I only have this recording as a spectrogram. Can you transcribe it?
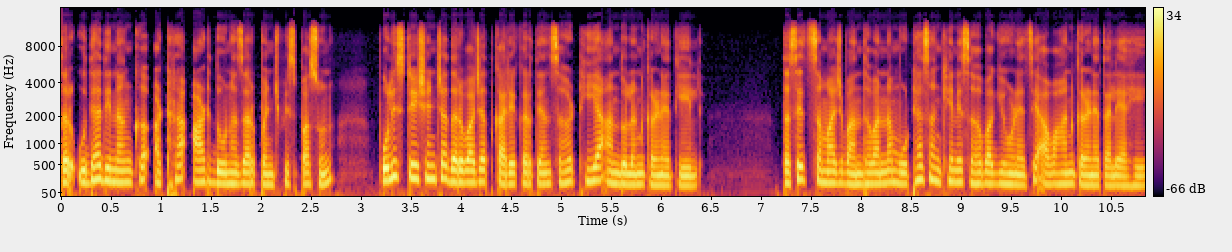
तर उद्या दिनांक अठरा आठ दोन हजार पंचवीसपासून पोलीस स्टेशनच्या दरवाजात कार्यकर्त्यांसह ठिया आंदोलन करण्यात येईल. तसेच समाज बांधवांना मोठ्या संख्येने सहभागी होण्याचे आवाहन करण्यात आले आहे.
